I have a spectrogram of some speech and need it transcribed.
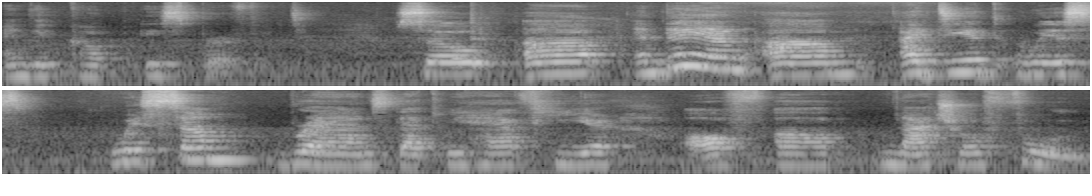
and the cup is perfect. So, uh, and then um, I did with with some brands that we have here of uh, natural food,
